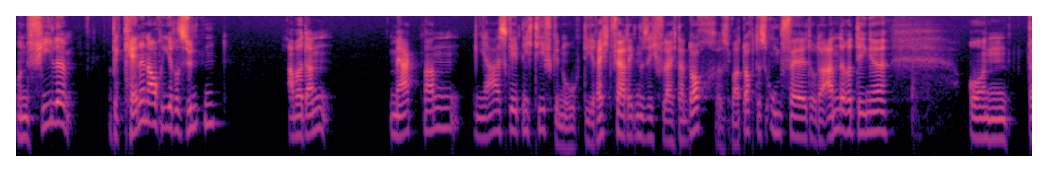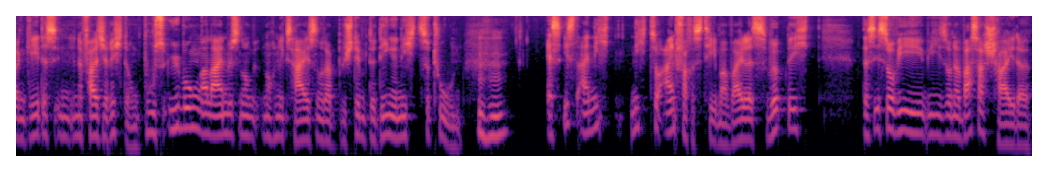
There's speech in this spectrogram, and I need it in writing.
Und viele bekennen auch ihre Sünden, aber dann merkt man, ja, es geht nicht tief genug. Die rechtfertigen sich vielleicht dann doch, es war doch das Umfeld oder andere Dinge. Und dann geht es in, in eine falsche Richtung. Bußübungen allein müssen noch, noch nichts heißen oder bestimmte Dinge nicht zu tun. Es ist ein nicht, nicht so einfaches Thema, weil es wirklich, das ist so wie, wie so eine Wasserscheide.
